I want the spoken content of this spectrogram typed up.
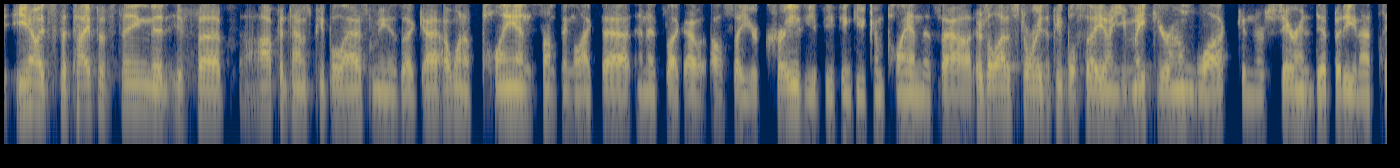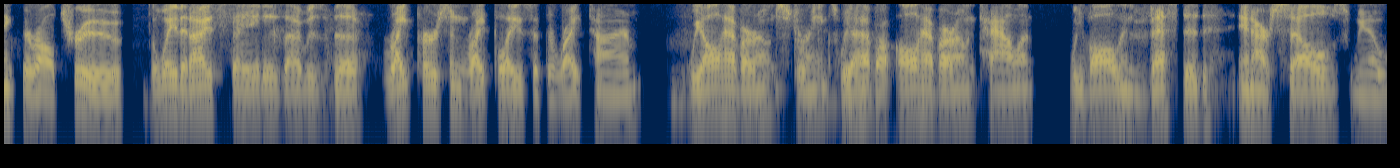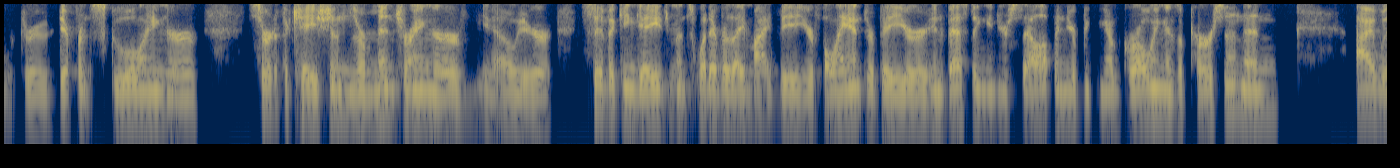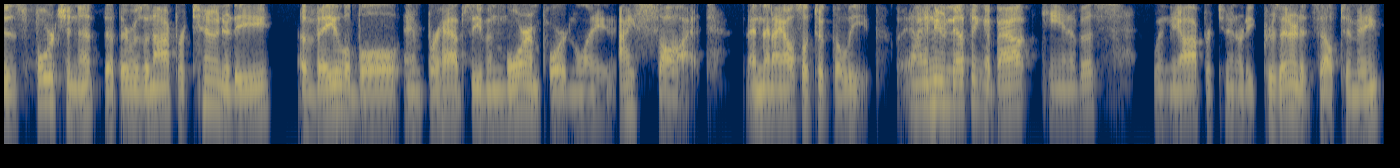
You know it's the type of thing that if uh oftentimes people ask me is like i, I want to plan something like that and it's like I, will say you're crazy if you think you can plan this out. There's a lot of stories that people say you know you make your own luck and there's serendipity and i think they're all true. The way that i say it is i was the right person right place at the right time. We all have our own strengths. We have our, all have our own talents we've all invested in ourselves, you know, through different schooling or certifications or mentoring or, you know, your civic engagements, whatever they might be, your philanthropy, you're investing in yourself and you're, you know, growing as a person. And I was fortunate that there was an opportunity available and perhaps even more importantly, I saw it. And then I also took the leap. I knew nothing about cannabis when the opportunity presented itself to me.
